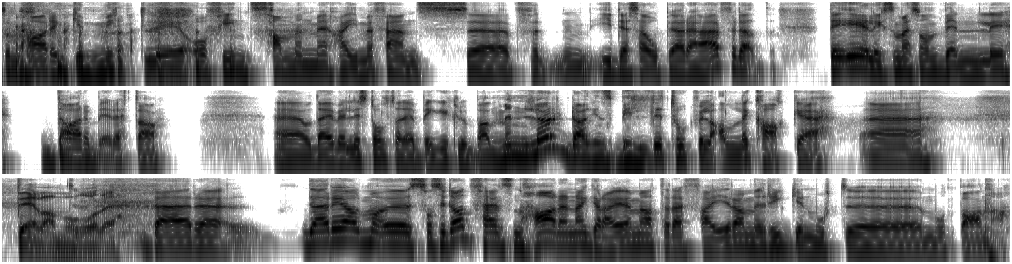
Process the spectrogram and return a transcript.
som har det gemyttlig og fint sammen med heimefans eh, for, i disse oppgjørene her. For det, det er liksom en sånn vennlig derby, dette. Eh, og de er veldig stolte av det, begge klubbene. Men lørdagens bilde tok vel alle kake. Eh, Det var moro, det. der eh, der Real eh, Sociedad-fansen har denne greia med at de feirer med ryggen mot, eh, mot banen.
